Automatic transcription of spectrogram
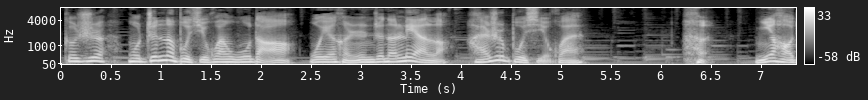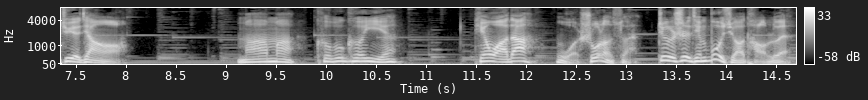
可是我真的不喜欢舞蹈，我也很认真的练了，还是不喜欢。哼，你好倔强哦。妈妈，可不可以听我的？我说了算，这个事情不需要讨论。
